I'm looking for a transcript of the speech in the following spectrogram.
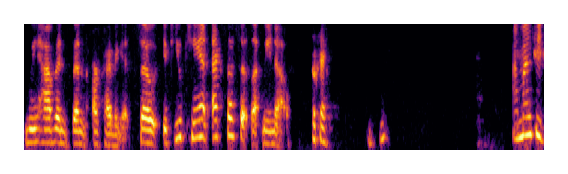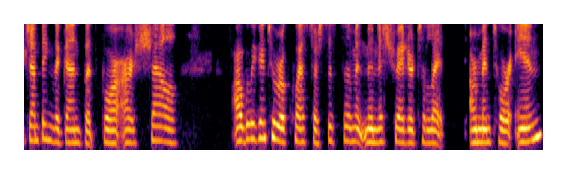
we haven't been archiving it. So if you can't access it, let me know. Okay. I might be jumping the gun, but for our shell, are we going to request our system administrator to let our mentor in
